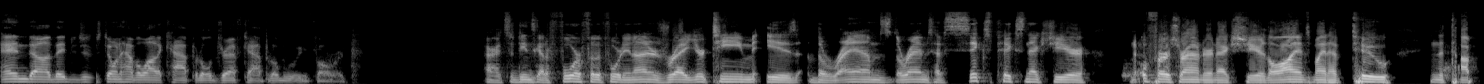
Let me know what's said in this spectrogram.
and uh, they just don't have a lot of capital, draft capital moving forward. All right, so Dean's got a four for the 49ers. Ray, your team is the Rams. The Rams have six picks next year, no first rounder next year. The Lions might have two in the top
